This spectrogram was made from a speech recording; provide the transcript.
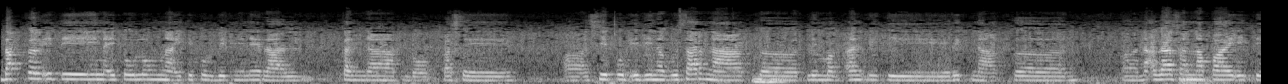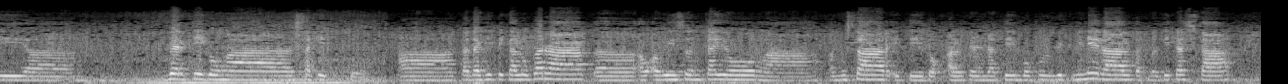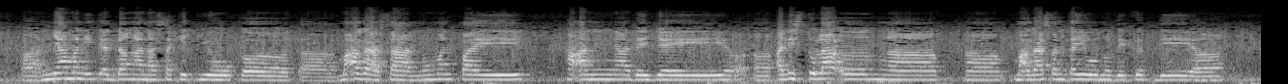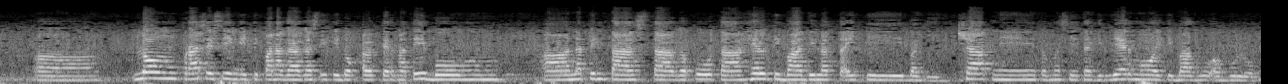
Dakkel iti naitulong na iti pulbit mineral kanya do kasi ah, sipud iti nagusar na ket limagan iti rikna ken ah, naagasan na pa iti ah, vertigo nga sakit ko. Ah, kadagiti kalugarak, uh, awawison kayo nga agusar iti dok alternatibo pulbit mineral kat matikas ka Ah, nyaman iti adda nga nasakit yu ket ah, maagasan numan pay haan nga DJ uh, alis tulaeng nga ah, maagasan kayo no diket di ah, ah, long processing iti panagagas iti dok alternatibong ah, napintas ta gaputa healthy body lat ta iti bagi. Siyak ni Tomasita Guillermo iti bago ang bulong.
